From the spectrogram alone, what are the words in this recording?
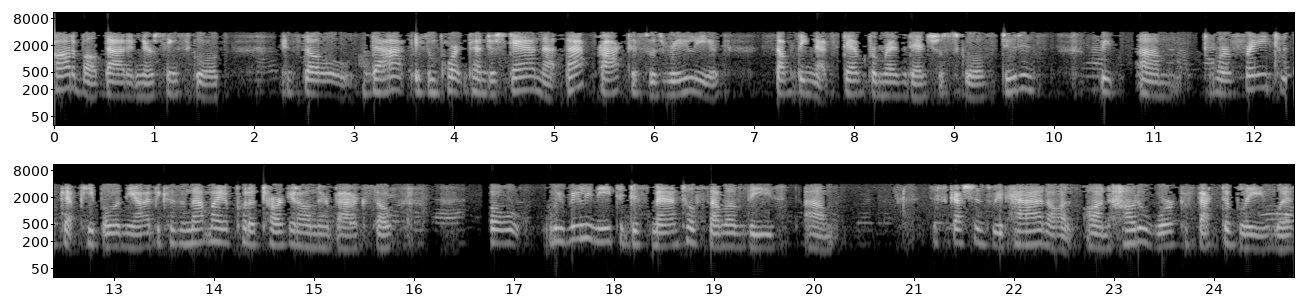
taught about that in nursing schools. And so that is important to understand that that practice was really something that stemmed from residential schools. Students we um, were afraid to look at people in the eye because then that might have put a target on their back. So, so we really need to dismantle some of these um, discussions we've had on, on how to work effectively with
